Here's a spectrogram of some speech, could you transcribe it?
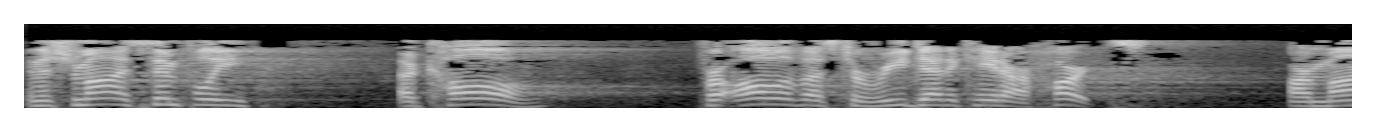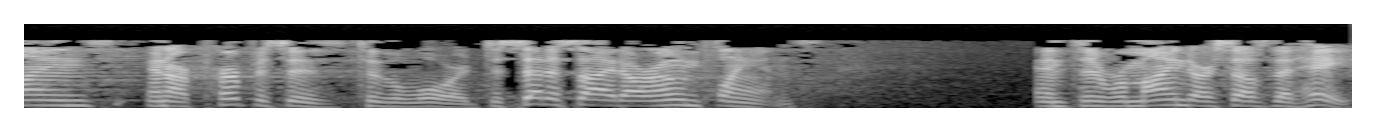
And the Shema is simply a call for all of us to rededicate our hearts, our minds, and our purposes to the Lord, to set aside our own plans, and to remind ourselves that, hey,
